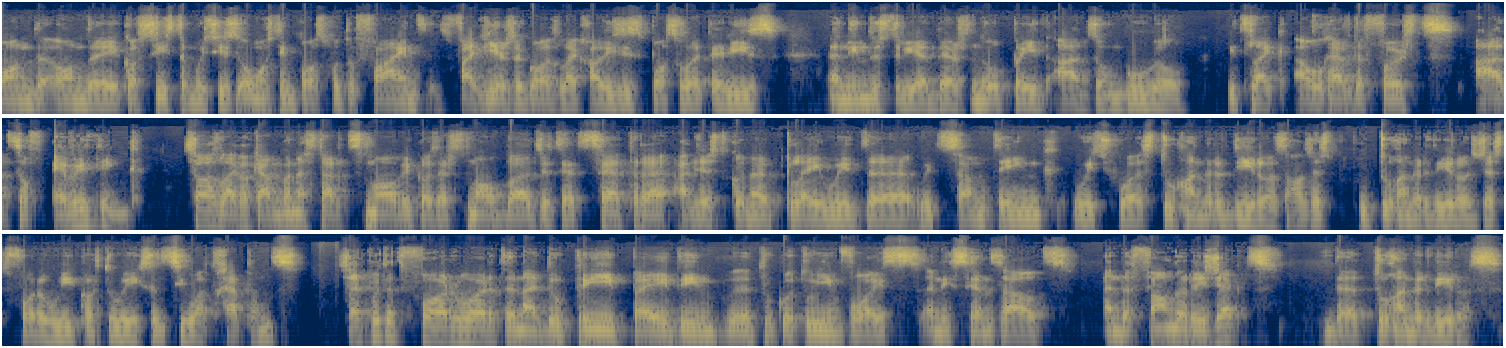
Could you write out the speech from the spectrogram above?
on the on the ecosystem, which is almost impossible to find. Five years ago, it's like how is this possible that there is an industry and there's no paid ads on Google? It's like I will have the first ads of everything. So I was like, okay, I'm to start small because there's small budgets, etc. I'm just to play with uh, with something which was 200 euros. I'll just put 200 euros just for a week or two weeks and see what happens. So I put it forward and I do prepaid to go to invoice and he sends out and the founder rejects the 200 euros.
